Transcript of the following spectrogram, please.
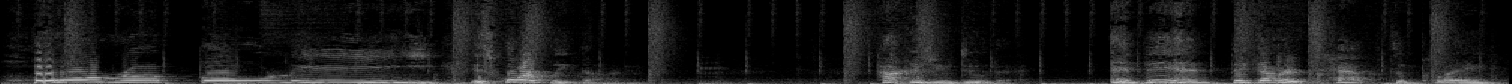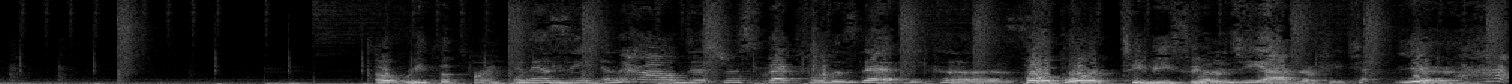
Horribly. It's horribly done. How could you do that? And then they got her tapped to play Aretha Franklin. And then see, and how disrespectful is that? Because for for a TV for the geography channel. yeah.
